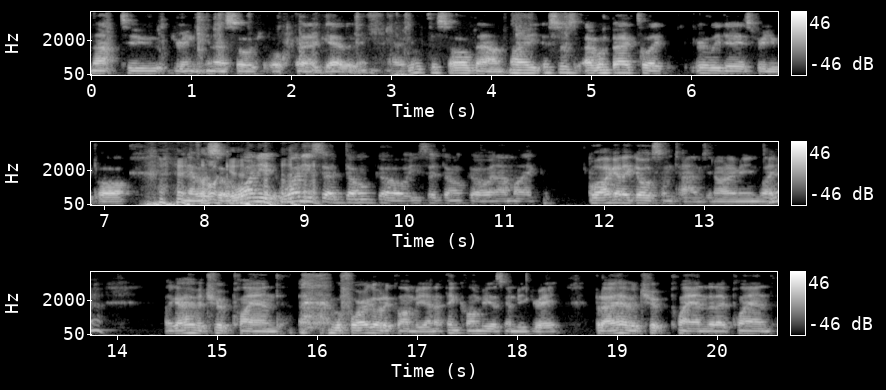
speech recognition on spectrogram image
not to drink in a social uh, gathering. I wrote this all down. My this is. I went back to like early days for you, Paul, and it was so one. You, one you said don't go. You said don't go, and I'm like, well, I got to go sometimes. You know what I mean? Like. Yeah like I have a trip planned before I go to Colombia, and I think Colombia is going to be great. But I have a trip planned that I planned.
